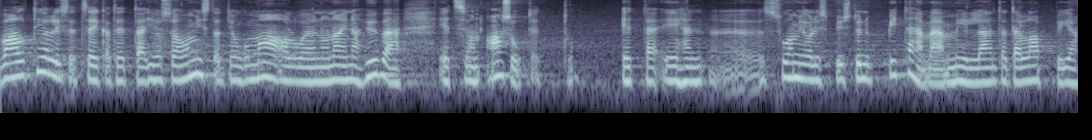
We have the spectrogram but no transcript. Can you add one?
valtiolliset seikat, että jos sä omistat jonkun maa-alueen, on aina hyvä, että se on asutettu. Että eihän Suomi olisi pystynyt pitämään millään tätä Lappia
